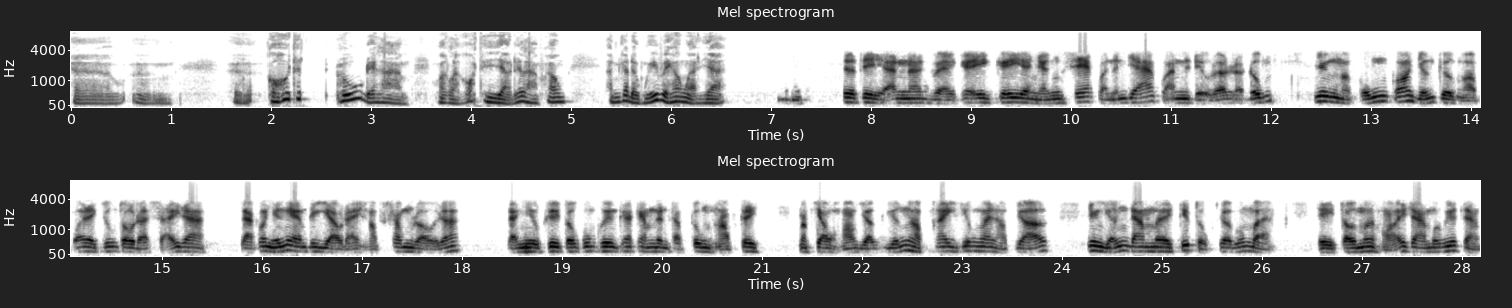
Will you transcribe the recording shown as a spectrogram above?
à, à, có thích thú để làm hoặc là có thi giờ để làm không? Anh có đồng ý vậy không ạ? À? dạ. Thưa thì anh về cái cái nhận xét và đánh giá của anh điều đó là đúng. Nhưng mà cũng có những trường hợp ở đây chúng tôi đã xảy ra là có những em đi vào đại học xong rồi đó là nhiều khi tôi cũng khuyên các em nên tập trung học đi. Mặc dầu họ vẫn, vẫn học hay chứ không phải là học dở nhưng vẫn đam mê tiếp tục chơi bóng bàn. Thì tôi mới hỏi ra mới biết rằng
